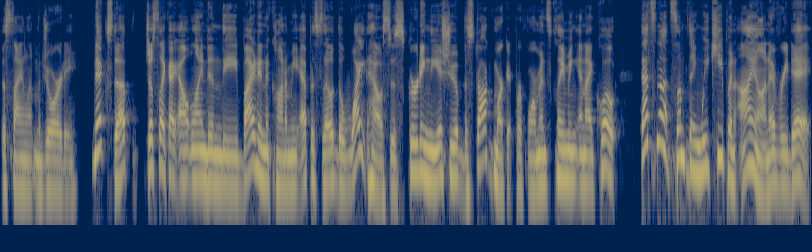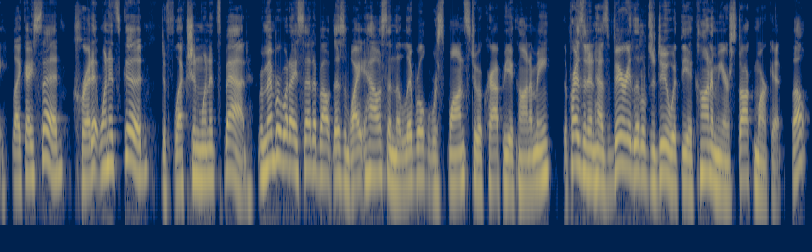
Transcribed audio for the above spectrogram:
the silent majority. Next up, just like I outlined in the Biden economy episode, the White House is skirting the issue of the stock market performance, claiming, and I quote, that's not something we keep an eye on every day. Like I said, credit when it's good, deflection when it's bad. Remember what I said about this White House and the liberal response to a crappy economy? The president has very little to do with the economy or stock market. Well,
